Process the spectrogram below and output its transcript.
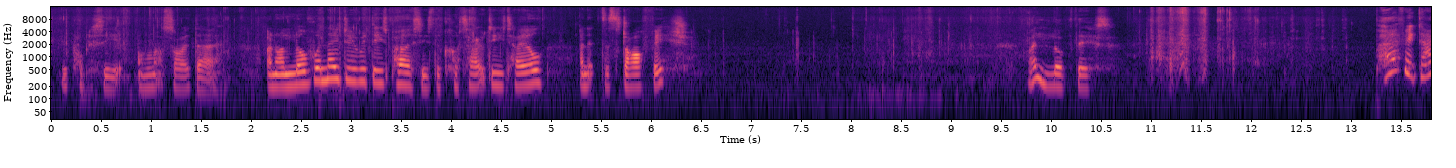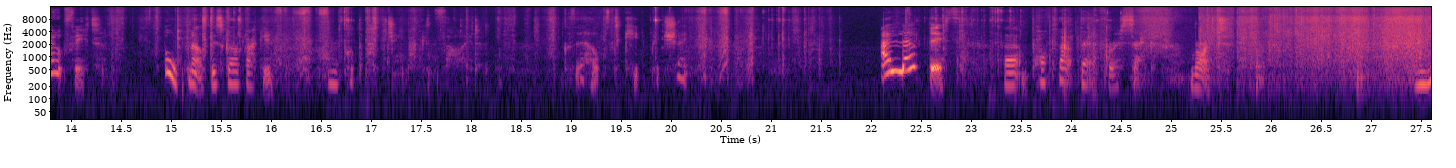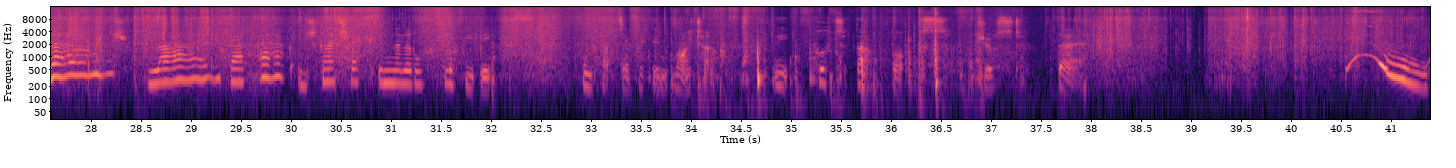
You'll probably see it on that side there. And I love when they do with these purses the cutout detail and it's a starfish. I love this. Perfect outfit. Oh, no, this goes back in. Put the packaging it helps to keep it shape. I love this. Uh, pop that there for a sec. Right. Lounge, fly, backpack. I'm just going to check in the little fluffy bits. I think that's everything. Righto. We put that box just there. Ooh!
